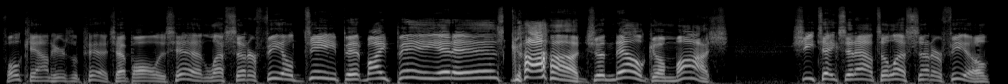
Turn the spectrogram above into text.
Full count. Here's the pitch. That ball is hit left center field deep. It might be. It is God. Janelle Gamache. She takes it out to left center field,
